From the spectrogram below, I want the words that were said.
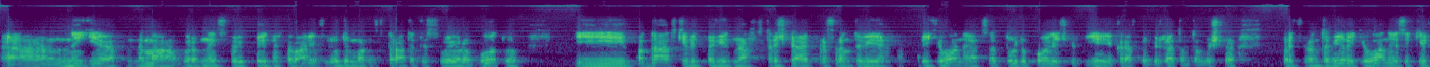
е, Не є, нема виробництва відповідних товарів. Люди можуть втратити свою роботу, і податки відповідно втрачають прифронтові регіони. А це дуже боляче б'є якраз по бюджетам, тому що прифронтові регіони, з яких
